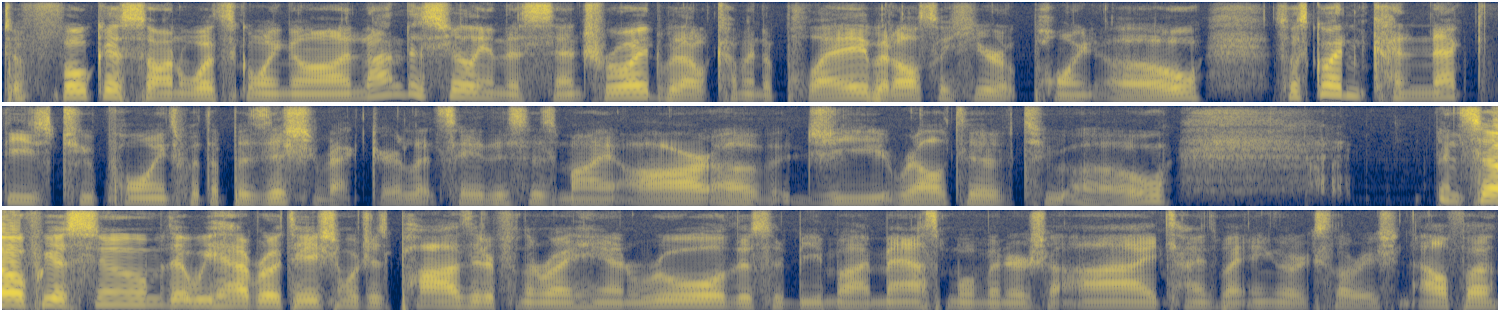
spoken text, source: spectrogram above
to focus on what's going on, not necessarily in the centroid, but that'll come into play, but also here at point O. So let's go ahead and connect these two points with a position vector. Let's say this is my R of G relative to O. And so if we assume that we have rotation, which is positive from the right-hand rule, this would be my mass moment inertia I times my angular acceleration alpha.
